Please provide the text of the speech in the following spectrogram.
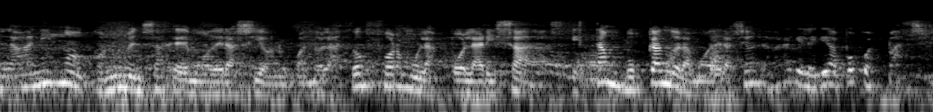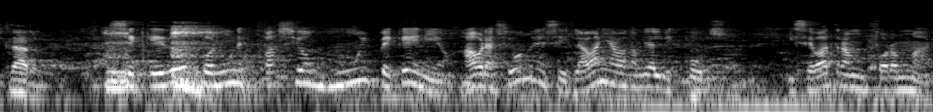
Al abanismo con un mensaje de moderación, cuando las dos fórmulas polarizadas están buscando la moderación, la verdad que le queda poco espacio. Claro. Se quedó con un espacio muy pequeño. Ahora, si vos me decís, la Baña va a cambiar el discurso y se va a transformar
